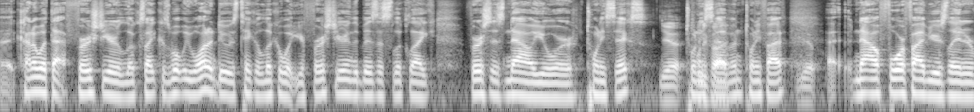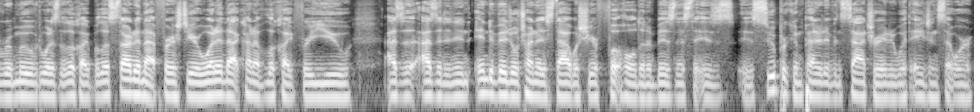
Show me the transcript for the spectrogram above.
Uh, kind of what that first year looks like, because what we want to do is take a look at what your first year in the business looked like versus now you're 26, Yeah, 27, 25. Yep. Uh, now, four or five years later, removed, what does it look like? But let's start in that first year. What did that kind of look like for you as a, as an individual trying to establish your foothold in a business that is is super competitive and saturated with agents that were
